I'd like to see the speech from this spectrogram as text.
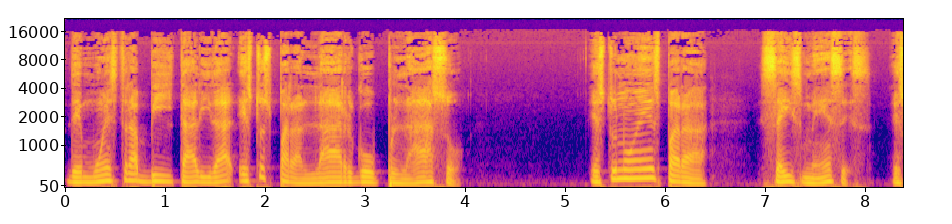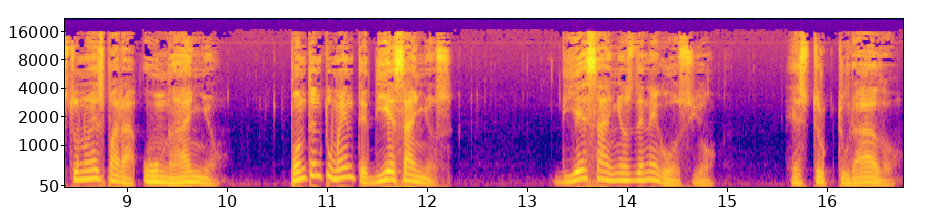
Demuestra vitalidad. Esto es para largo plazo. Esto no es para seis meses. Esto no es para un año. Ponte en tu mente 10 años. 10 años de negocio estructurado.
